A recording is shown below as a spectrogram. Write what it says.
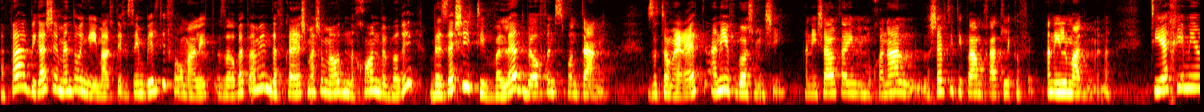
אבל בגלל שמנטורינג היא מערכת יחסים בלתי פורמלית, אז הרבה פעמים דווקא יש משהו מאוד נכון ובריא בזה שהיא תיוולד באופן ספונטני. זאת אומרת, אני אפגוש מישהי, אני אשאל אותה אם היא מוכנה לשבת איתי פעם אחת לקפה, אני אלמד ממנה. תהיה כימיה,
